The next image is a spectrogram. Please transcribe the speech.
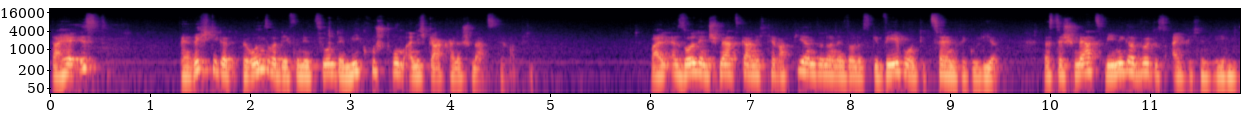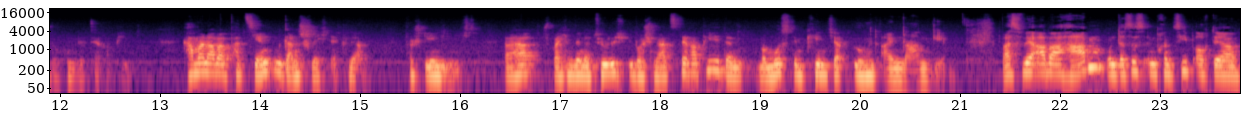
Daher ist per, richtiger, per unserer Definition der Mikrostrom eigentlich gar keine Schmerztherapie. Weil er soll den Schmerz gar nicht therapieren, sondern er soll das Gewebe und die Zellen regulieren. Dass der Schmerz weniger wird, ist eigentlich eine Nebenwirkung der Therapie. Kann man aber Patienten ganz schlecht erklären. Verstehen die nicht. Daher sprechen wir natürlich über Schmerztherapie, denn man muss dem Kind ja irgendeinen Namen geben. Was wir aber haben, und das ist im Prinzip auch der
